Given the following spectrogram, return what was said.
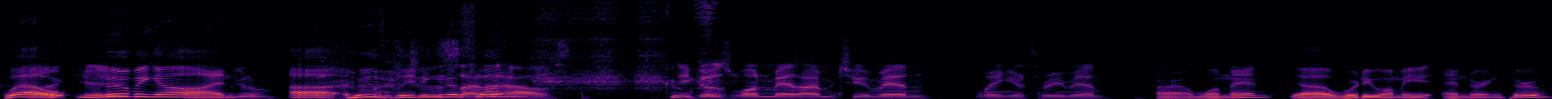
well, Okay, moving on. gonna Uh, who's leading this side of the one? Nikko's one man. I'm two man. Wang, you're three man. All right, one man. Uh, where do you want me entering through?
